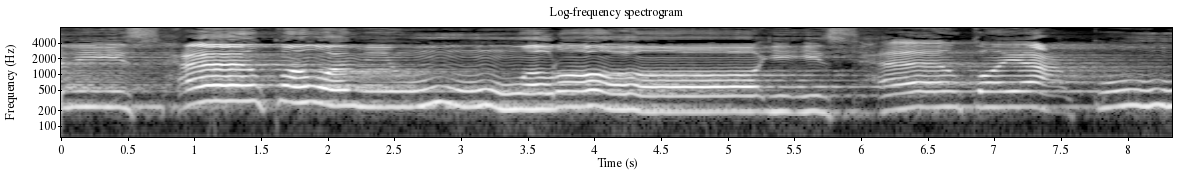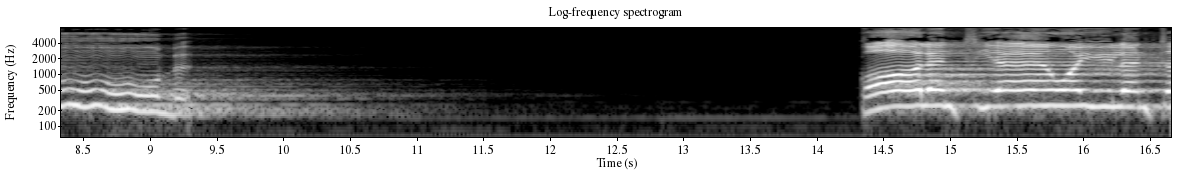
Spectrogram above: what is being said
بإسحاق ومن وراء قالت يا ويلتى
